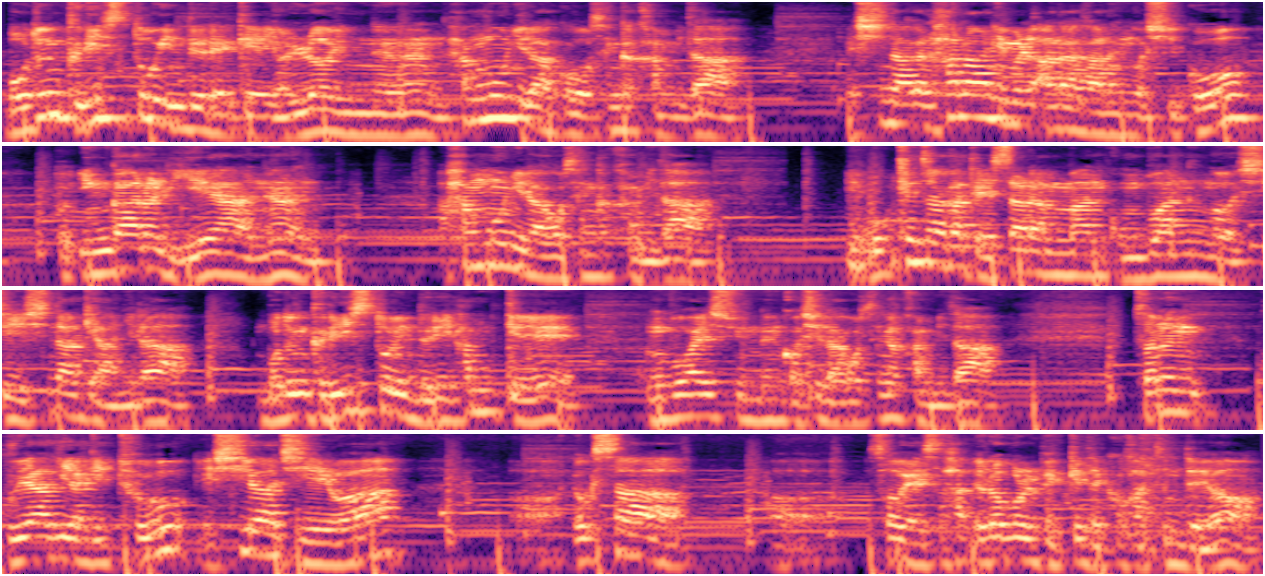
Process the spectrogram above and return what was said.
모든 그리스도인들에게 열려있는 학문이라고 생각합니다. 신학은 하나님을 알아가는 것이고 또 인간을 이해하는 학문이라고 생각합니다. 목회자가 될 사람만 공부하는 것이 신학이 아니라 모든 그리스도인들이 함께 공부할 수 있는 것이라고 생각합니다. 저는 구약 이야기 2 시와 지혜와 어, 역사 서에서 여러분을 뵙게 될 것 같은데요.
